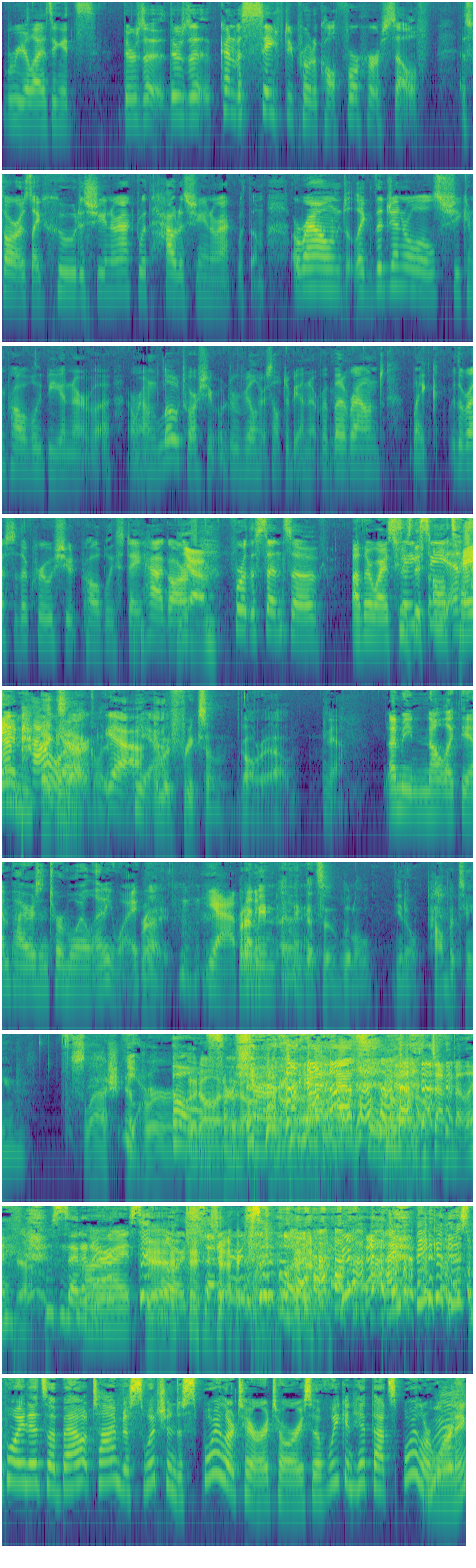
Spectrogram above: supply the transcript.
realizing it's there's a there's a kind of a safety protocol for herself as far as like who does she interact with, how does she interact with them. Around like the generals, she can probably be Honerva. Around Lotor, she would reveal herself to be Honerva. But around like the rest of the crew, she would probably stay Haggar. Yeah. For the sense of Otherwise, who's this safety and, Altean? and power. Exactly. Yeah. Yeah. It would freak some Galra out. Yeah. I mean, not like the Empire's in turmoil anyway. Right. Yeah, But I it- mean, I think that's a little, you know, Palpatine slash Emperor Oh, hood on, for hood sure. off, hood on, hood. Absolutely. Yeah, definitely. Senator, All right. Sith Yeah, Lord, Senator. Sith Lord. I think at this point it's about time to switch into spoiler territory. So if we can hit that spoiler warning.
